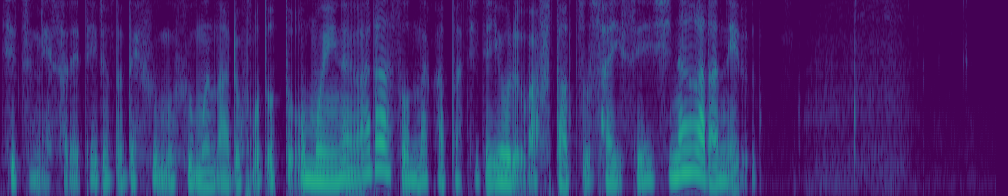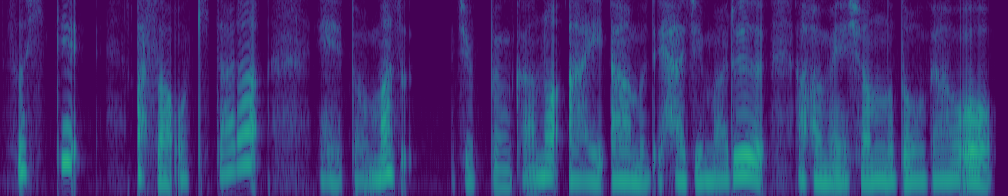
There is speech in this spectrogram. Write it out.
説明されているのでふむふむなるほどと思いながらそんな形で夜は2つ再生しながら寝る。そして朝起きたら、えーと、まず10分間の「I am」で始まるアファメーションの動画を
